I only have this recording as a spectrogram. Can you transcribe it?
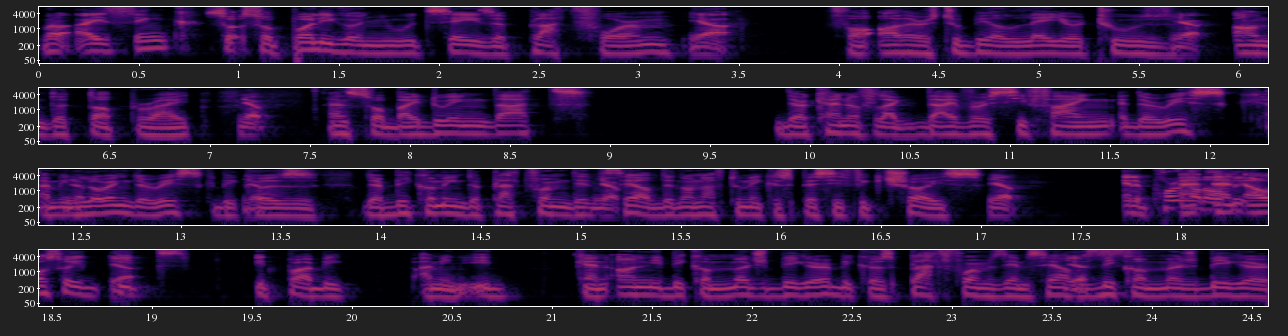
But I think So, so Polygon, you would say, is a platform yeah, for others to build layer twos Yeah. on the top, right? Yep. And so by doing that, they're kind of like diversifying the risk. I mean, Yep. lowering the risk because they're becoming the platform themselves. They don't have to make a specific choice. Yep. And And, and also, it, it, it probably, I mean, it can only become much bigger because platforms themselves Yes. become much bigger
